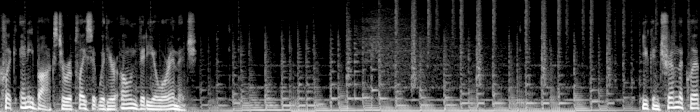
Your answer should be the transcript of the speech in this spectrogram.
Click any box to replace it with your own video or image. You can trim the clip,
